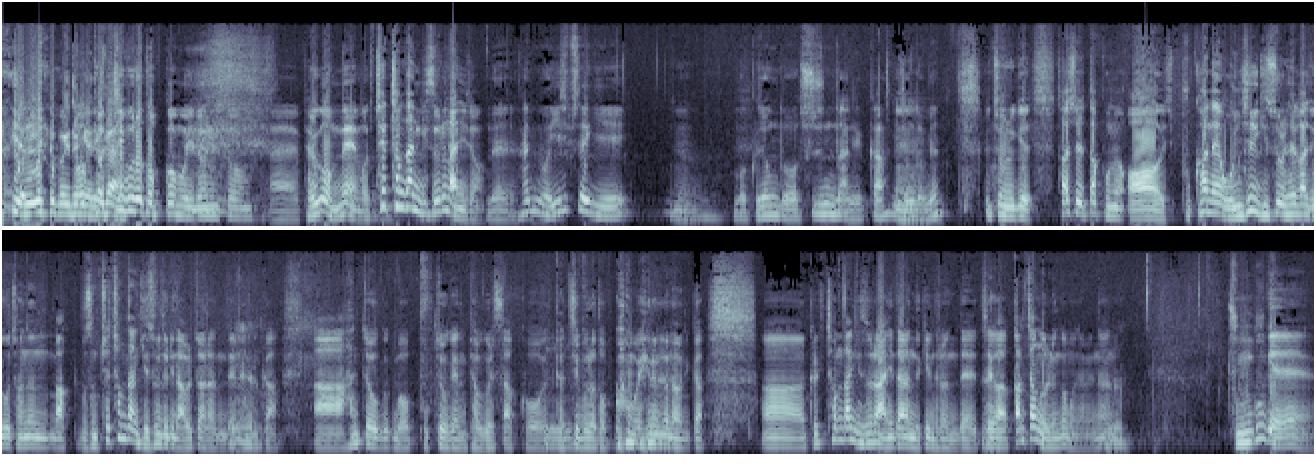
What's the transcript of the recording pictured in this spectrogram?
열내고 이런 뭐게 아니라 벽집으로 덮고 뭐 이런 좀 에, 별거 없네. 뭐 최첨단 기술은 아니죠. 네, 한 뭐 20세기 뭐 그 정도 수준 아닐까? 이 네. 정도면? 그렇죠. 이게 사실 딱 보면 어 북한의 온실 기술 해가지고 저는 막 무슨 최첨단 기술들이 나올 줄 알았는데 네. 보니까 아 한쪽 뭐 북쪽에는 벽을 쌓고 음. 벽집으로 덮고 뭐 이런 거 네. 나오니까 아 그렇게 첨단 기술은 아니다라는 느낌이 들었는데 제가 깜짝 놀란 건 뭐냐면은 음. 중국에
